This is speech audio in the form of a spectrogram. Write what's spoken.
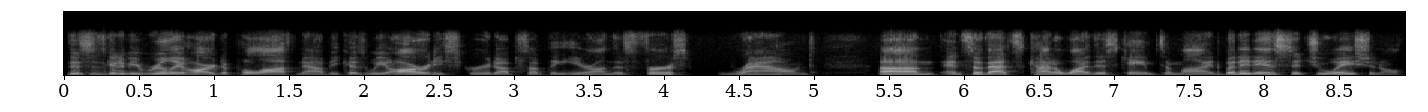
this is going to be really hard to pull off now because we already screwed up something here on this first round. Um, and so that's kind of why this came to mind. But it is situational.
